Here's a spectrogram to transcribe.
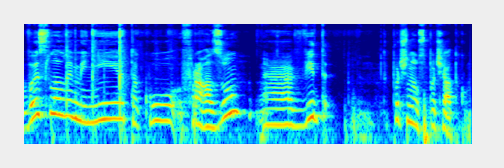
Вислали мені таку фразу е, від. Почну спочатку.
